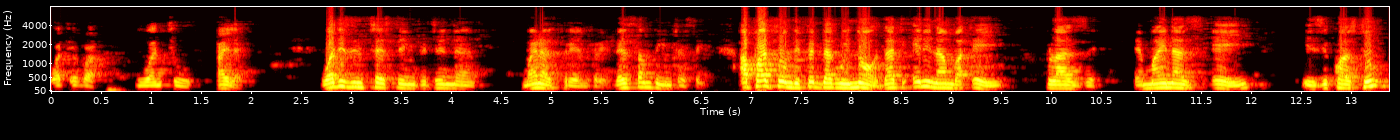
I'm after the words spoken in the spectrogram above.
whatever you want to highlight. What is interesting between uh, minus 3 and 3? There's something interesting. Apart from the fact that we know that any number a plus a minus a is equals to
